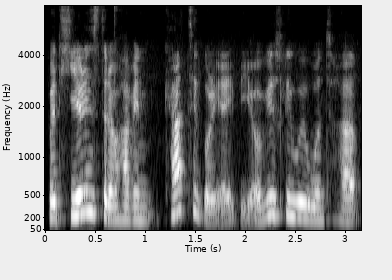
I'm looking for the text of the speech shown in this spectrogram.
But here instead of having category ID, obviously we want to have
